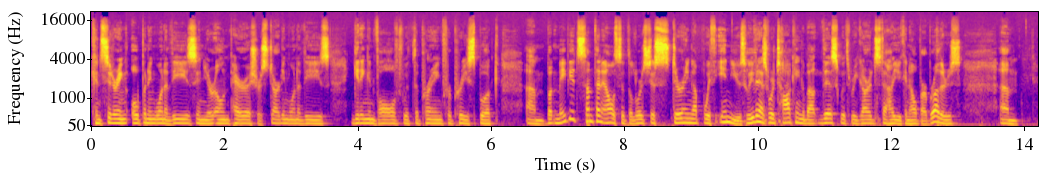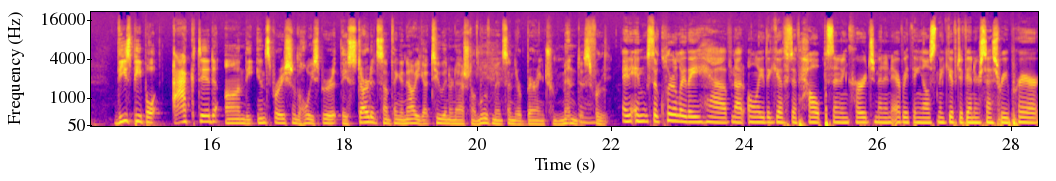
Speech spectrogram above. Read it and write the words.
considering opening one of these in your own parish or starting one of these, getting involved with the Praying for Priests book. Um, but maybe it's something else that the Lord's just stirring up within you. So even as we're talking about this with regards to how you can help our brothers, um, these people acted on the inspiration of the Holy Spirit. They started something, and now you got two international movements, and they're bearing tremendous right. fruit. And, and, so clearly, they have not only the gifts of helps and encouragement and everything else, and the gift of intercessory prayer,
